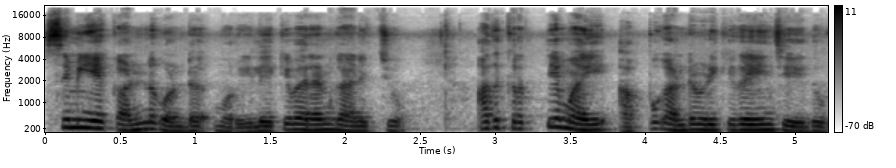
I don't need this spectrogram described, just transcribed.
സിമിയെ കണ്ണുകൊണ്ട് മുറിയിലേക്ക് വരാൻ കാണിച്ചു. അത് കൃത്യമായി അപ്പു കണ്ടുപിടിക്കുകയും ചെയ്തു.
